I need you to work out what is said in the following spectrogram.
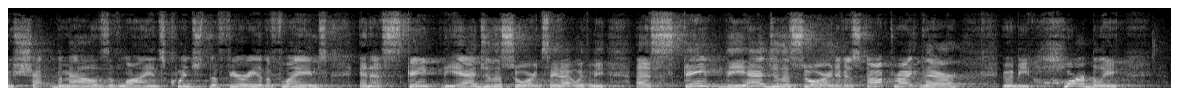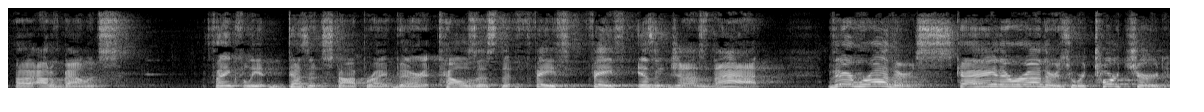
who shut the mouths of lions, quenched the fury of the flames, and escaped the edge of the sword. Say that with me. Escape the edge of the sword. If it stopped right there, it would be horribly uh, out of balance. Thankfully, it doesn't stop right there. It tells us that faith, faith isn't just that. There were others, okay? There were others who were tortured,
